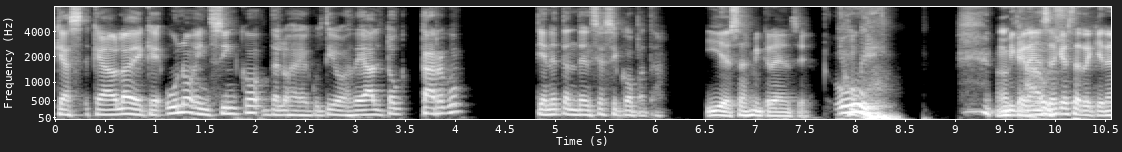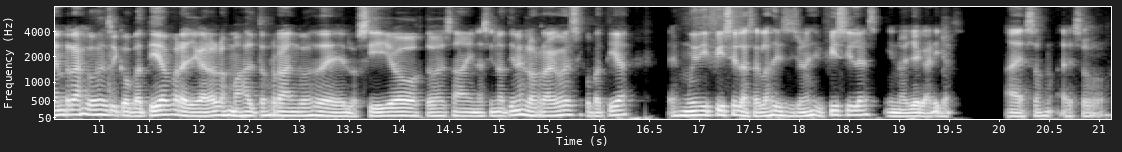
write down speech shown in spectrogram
que, habla de que uno en cinco de los ejecutivos de alto cargo tiene tendencia psicópata. Y esa es mi creencia. Uh, Mi creencia es que se requieren rasgos de psicopatía para llegar a los más altos rangos de los CEOs, toda esa vaina. Si no tienes los rasgos de psicopatía, es muy difícil hacer las decisiones difíciles y no llegarías a esos, a esos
